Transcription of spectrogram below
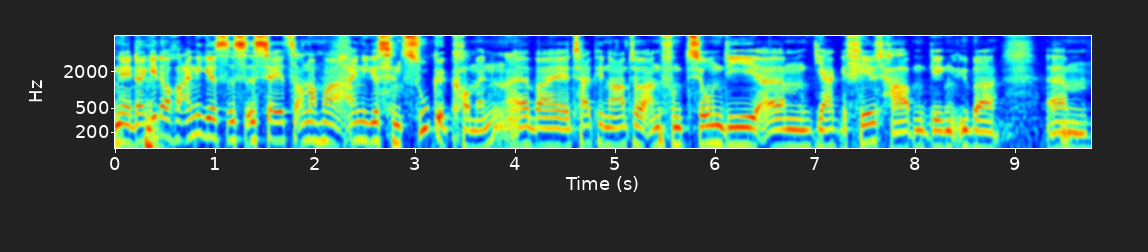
Nee, da geht auch einiges, es ist ja jetzt auch noch mal einiges hinzugekommen äh, bei Typinator an Funktionen, die ähm, ja gefehlt haben gegenüber ähm,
